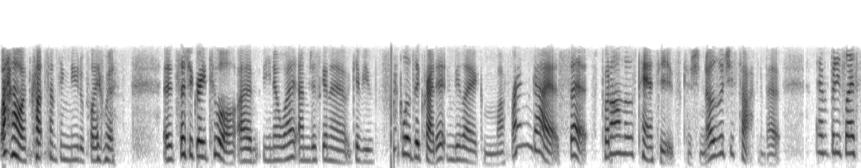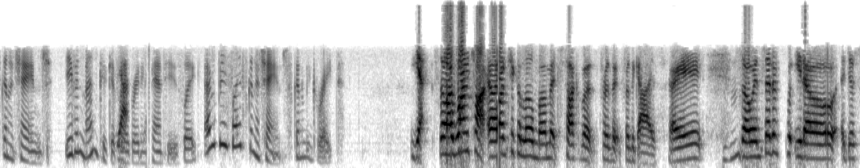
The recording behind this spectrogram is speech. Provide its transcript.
wow, I've got something new to play with. It's such a great tool. Um, you know what? I'm just gonna give you loads of credit and be like, my friend Gaia says, put on those panties because she knows what she's talking about. Everybody's life's gonna change. Even men could get yeah. vibrating panties. Like everybody's life's gonna change. It's gonna be great. Yeah. So I want to talk. I want to take a little moment to talk about for the for the guys, right? Mm-hmm. So instead of you know just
